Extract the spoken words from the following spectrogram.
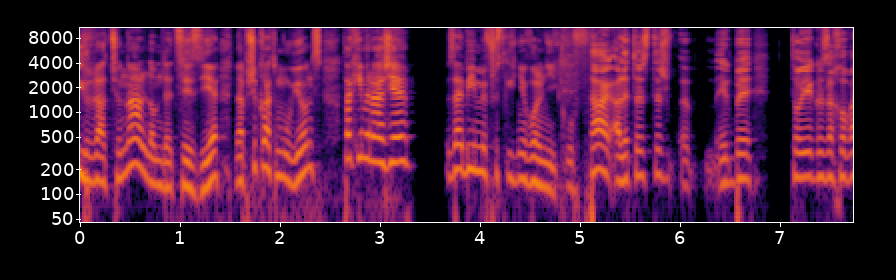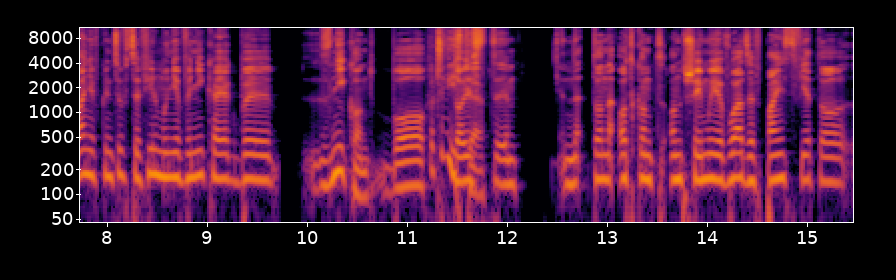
irracjonalną decyzję, na przykład mówiąc, w takim razie zabijmy wszystkich niewolników. Tak, ale to jest też e, jakby to jego zachowanie w końcówce filmu nie wynika jakby znikąd, bo Oczywiście. to jest to odkąd on przejmuje władzę w państwie, to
